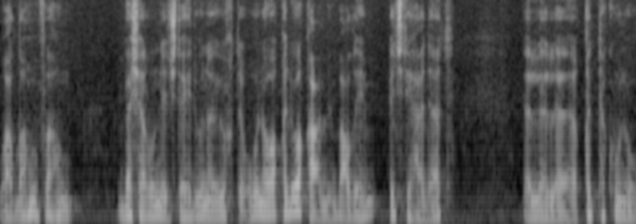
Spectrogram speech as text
وأرضاهم فهم بشر يجتهدون ويخطئون وقد وقع من بعضهم اجتهادات قد تكون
